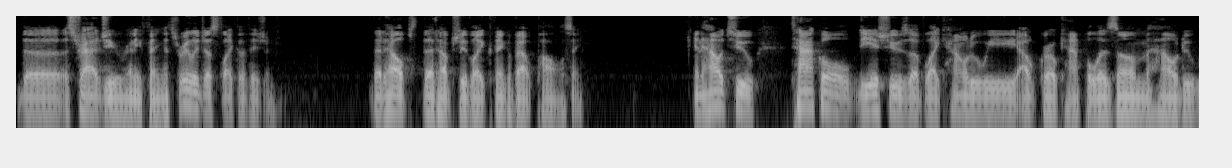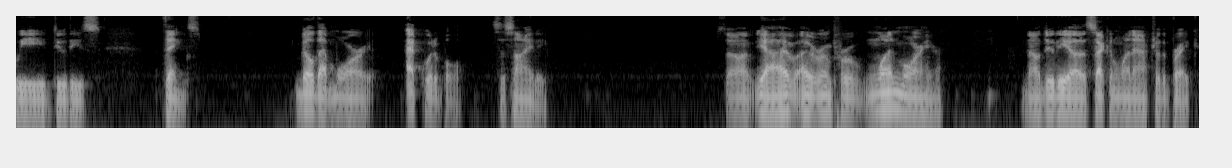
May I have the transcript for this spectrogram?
the a strategy or anything. It's really just like a vision that helps that helps you like think about policy and how to tackle the issues of like how do we outgrow capitalism? How do we do these things? Build that more equitable society. So yeah, I have, I have room for one more here, and I'll do the uh, second one after the break.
